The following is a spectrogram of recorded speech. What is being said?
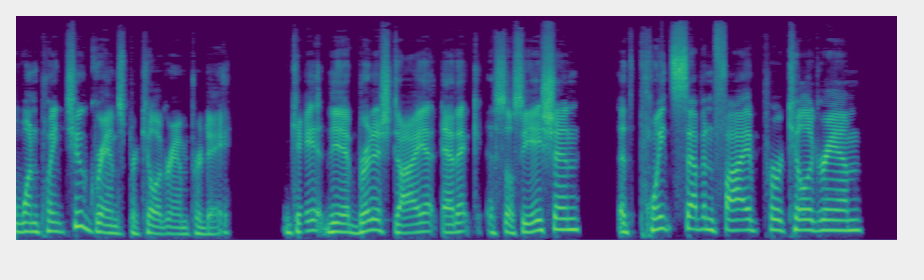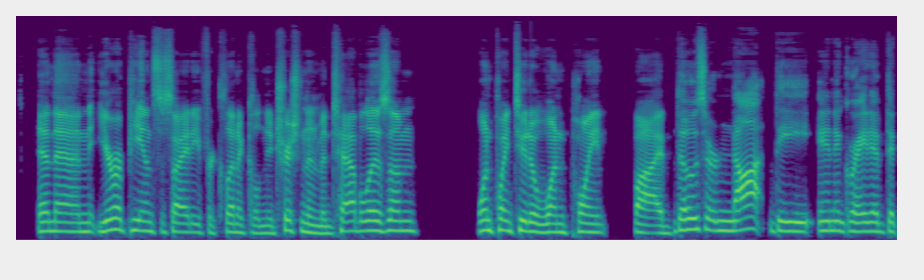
1.2 grams per kilogram per day. Okay. The British Dietetic Association, that's 0.75 per kilogram. And then European Society for Clinical Nutrition and Metabolism, 1.2 to 1.5. Those are not the integrative, the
